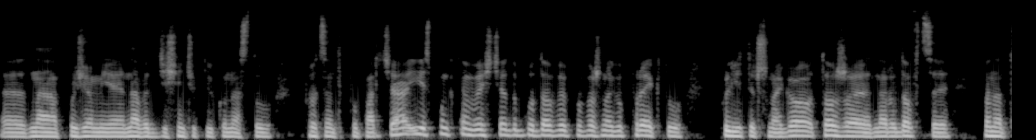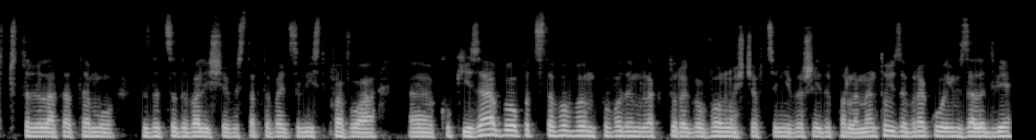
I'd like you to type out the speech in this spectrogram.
e, na poziomie nawet dziesięciu kilkunastu procent poparcia i jest punktem wyjścia do budowy poważnego projektu politycznego. To, że narodowcy ponad 4 lata temu zdecydowali się wystartować z list Pawła E, Kukiza było podstawowym powodem, dla którego wolnościowcy nie weszli do parlamentu i zabrakło im zaledwie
